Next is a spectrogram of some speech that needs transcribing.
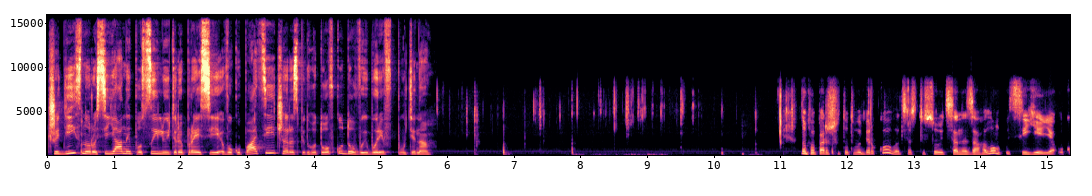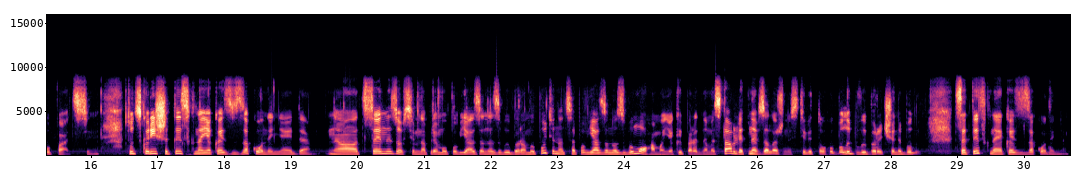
Чи дійсно росіяни посилюють репресії в окупації через підготовку до виборів Путіна? Ну, по-перше, тут вибірково це стосується не загалом усієї окупації. Тут скоріше тиск на якесь законення йде. Це не зовсім напряму пов'язано з виборами Путіна, це пов'язано з вимогами, які перед ними ставлять, не в залежності від того, були б вибори чи не були. Це тиск на якесь законення.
